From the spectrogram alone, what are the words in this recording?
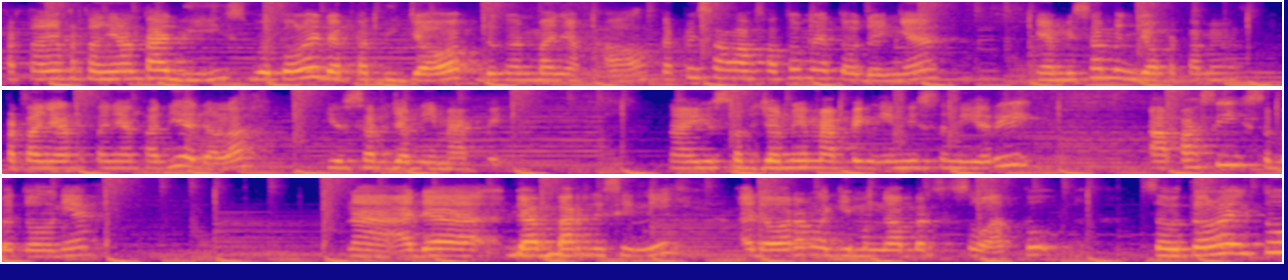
pertanyaan-pertanyaan tadi sebetulnya dapat dijawab dengan banyak hal, tapi salah satu metodenya yang bisa menjawab pertanyaan-pertanyaan tadi adalah user journey mapping. Nah, user journey mapping ini sendiri apa sih sebetulnya? Nah, ada gambar di sini ada orang lagi menggambar sesuatu sebetulnya itu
